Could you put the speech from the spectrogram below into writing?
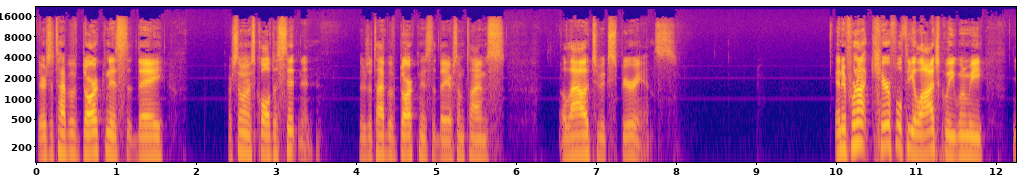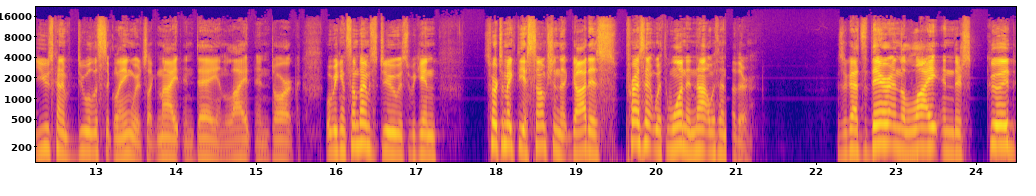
There's a type of darkness that they are sometimes called to sit in. There's a type of darkness that they are sometimes allowed to experience. And if we're not careful theologically when we use kind of dualistic language like night and day and light and dark, what we can sometimes do is we can start to make the assumption that God is present with one and not with another. So God's there in the light, and there's good,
